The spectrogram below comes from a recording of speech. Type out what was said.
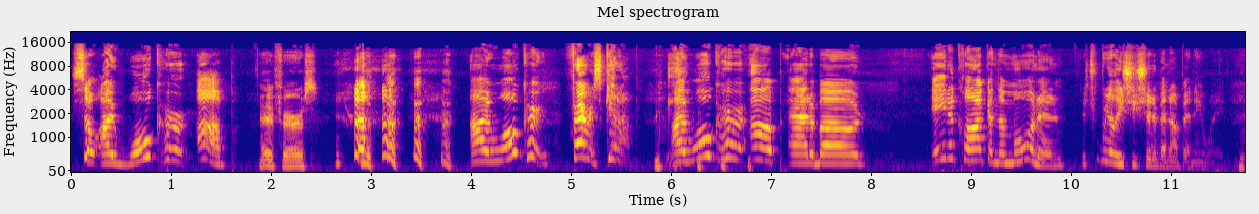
So I woke her up Hey, Ferris. I woke her. Ferris, get up! I woke her up at about eight o'clock in the morning. Which really she should have been up anyway.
